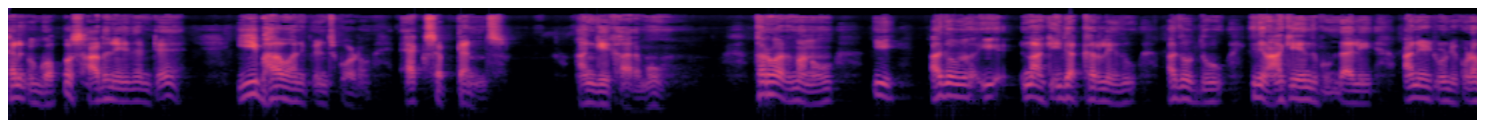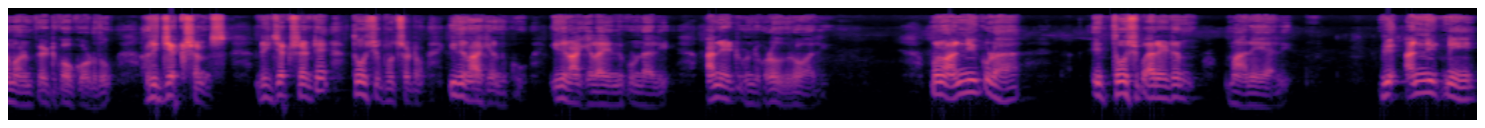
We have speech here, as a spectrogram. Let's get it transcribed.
కనుక గొప్ప సాధన ఏదంటే ఈ భావాన్ని పెంచుకోవడం యాక్సెప్టెన్స్ అంగీకారము. తర్వాత మనం ఈ అది నాకు ఇది అక్కర్లేదు అదొద్దు ఇది నాకే ఎందుకు ఉండాలి అనేటువంటి కూడా మనం పెట్టుకోకూడదు. రిజెక్షన్స్ రిజెక్షన్ అంటే తోసిపుచ్చడం ఇది నాకెందుకు ఇది నాకు ఇలా ఎందుకు ఉండాలి అనేటువంటి కూడా వదిలేవాలి మనం అన్నీ కూడా ఇది తోసిపారేయడం మానేయాలి. అన్నిటినీ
